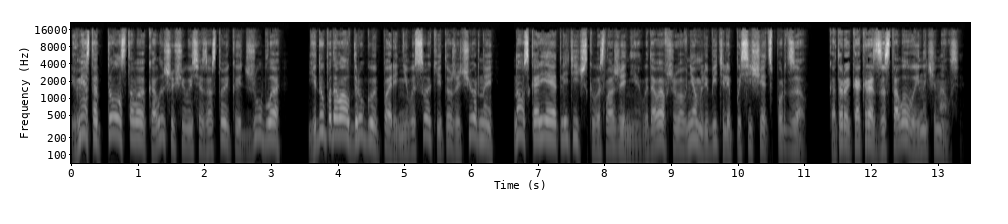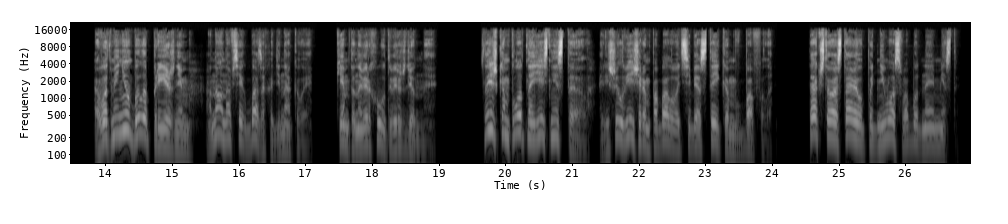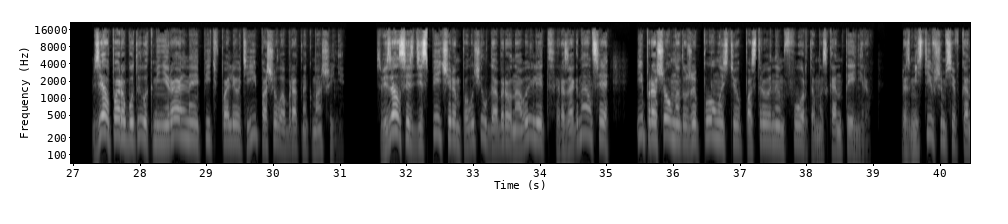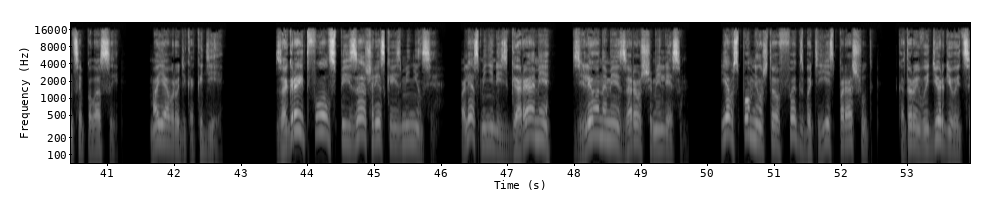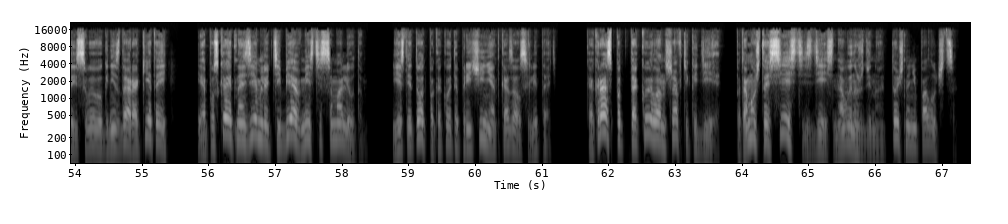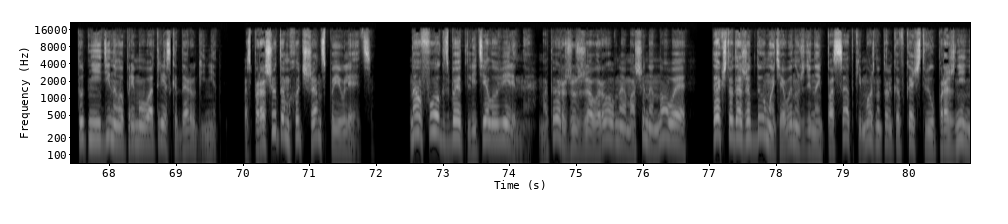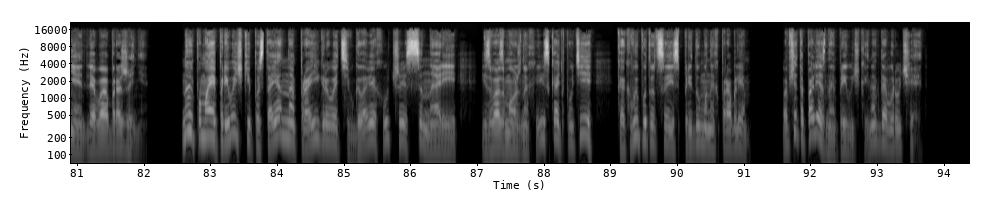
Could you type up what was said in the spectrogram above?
И вместо толстого, колышущегося за стойкой джубла, еду подавал другой парень, невысокий, тоже черный, но скорее атлетического сложения, выдававшего в нем любителя посещать спортзал, который как раз за столовой и начинался. А вот меню было прежним, оно на всех базах одинаковое, кем-то наверху утвержденное. Слишком плотно есть не стал. Решил вечером побаловать себя стейком в Баффало. Так что оставил под него свободное место. Взял пару бутылок минеральное пить в полете и пошел обратно к машине. Связался с диспетчером, получил добро на вылет, разогнался и прошел над уже полностью построенным фортом из контейнеров, разместившимся в конце полосы. Моя вроде как идея. За Грейт Фоллс пейзаж резко изменился. Поля сменились горами, зелеными, заросшими лесом. Я вспомнил, что в Фэксботе есть парашют, который выдергивается из своего гнезда ракетой и опускает на землю тебя вместе с самолетом, если тот по какой-то причине отказался летать. Как раз под такой ландшафтик идея, потому что сесть здесь, на вынужденную, точно не получится. Тут ни единого прямого отрезка дороги нет. А с парашютом хоть шанс появляется. Но Фоксбет летел уверенно. Мотор жужжал ровно, машина новая — так что даже думать о вынужденной посадке можно только в качестве упражнения для воображения. Ну и по моей привычке постоянно проигрывать в голове худшие сценарии из возможных и искать пути, как выпутаться из придуманных проблем. Вообще-то полезная привычка, иногда выручает.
